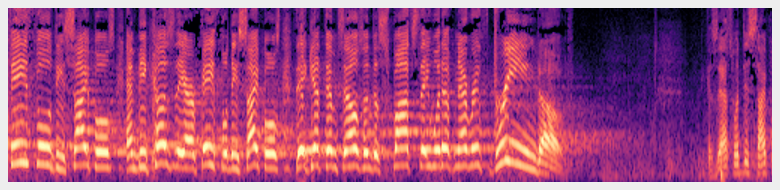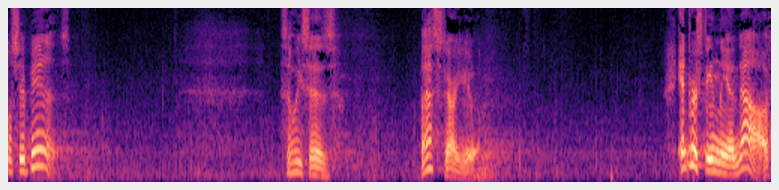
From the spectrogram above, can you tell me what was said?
faithful disciples, and because they are faithful disciples, they get themselves into spots they would have never dreamed of. Because that's what discipleship is. So he says, Blessed are you. Interestingly enough,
